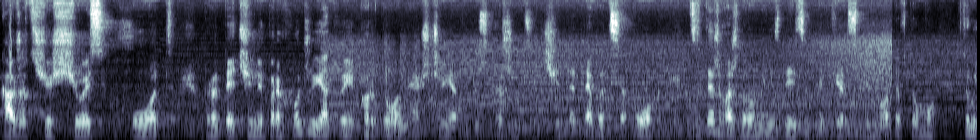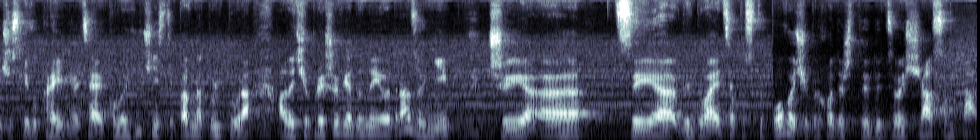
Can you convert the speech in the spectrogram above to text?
кажучи щось ход, про те, чи не переходжу я твої кордони, якщо я тобі скажу це, чи для тебе це ок. Це теж важливо, мені здається, для квір-спільноти, в тому, в тому числі в Україні. Оця екологічність і певна культура. Але чи прийшов я до неї одразу? Ні. Чи е, це відбувається поступово, чи приходиш ти до цього з часом? Так.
